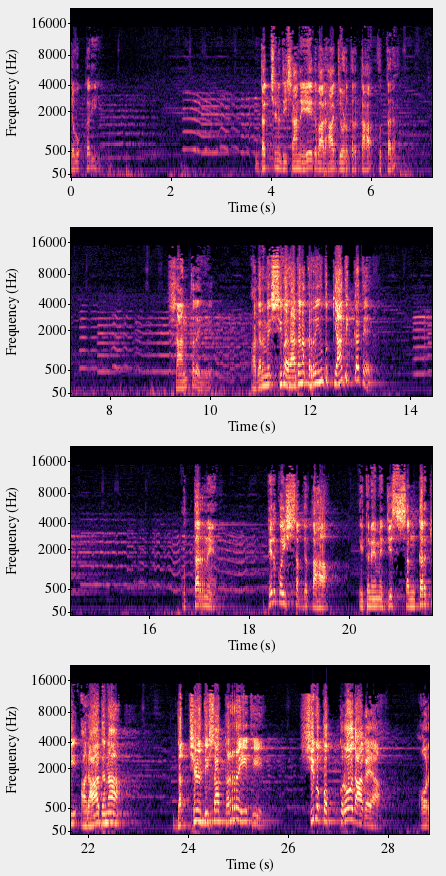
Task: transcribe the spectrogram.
जब वो करी, दक्षिण दिशा ने एक बार हाथ जोड़कर कहा, उत्तर, शांत रहिए। अगर मैं शिव आराधना कर रही हूँ तो क्या दिक्कत है? उत्तर ने फिर कोई शब्द कहा, इतने में जिस शंकर की आराधना दक्षिण दिशा कर रही थी, शिव को क्रोध आ गया और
